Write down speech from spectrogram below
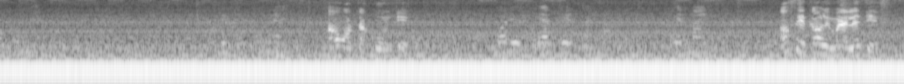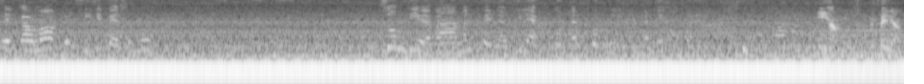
องคุณเนี่ยเล่นของคุณเนี่ย เอาออกจากกลุ่มดิ ว่าเดี๋ยวแอดเฟซไปเฟซไหม เอาเฟซเกาหลีมาเลยเลยดิ เฟซเก้ารอบเป็น48ชั่วโมงซุ่มที่แบบว่ามันเป็นอะไรที่แหลกกดนั่นกดนี่เนี่ยมันไม่ของบ่ได้ นี่ยังไม่เป็นยัง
